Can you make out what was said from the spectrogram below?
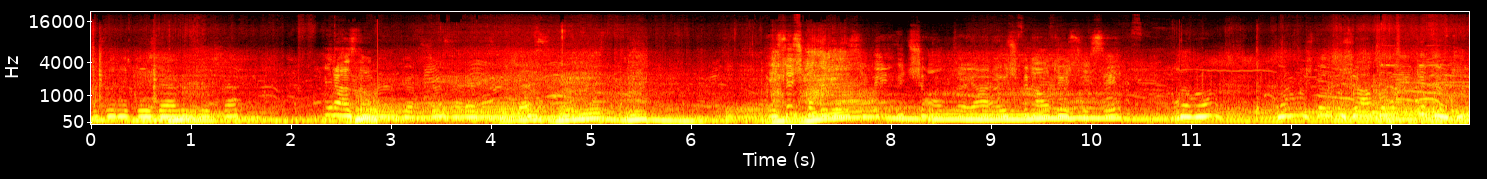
Kesinlikle değerli izleyiciler. Birazdan göreceğiz, neler izleyeceğiz. S3 kategorisinde 3.6 yani 3600 cc. Adamı kurmuştur bu şu anda getirdim.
